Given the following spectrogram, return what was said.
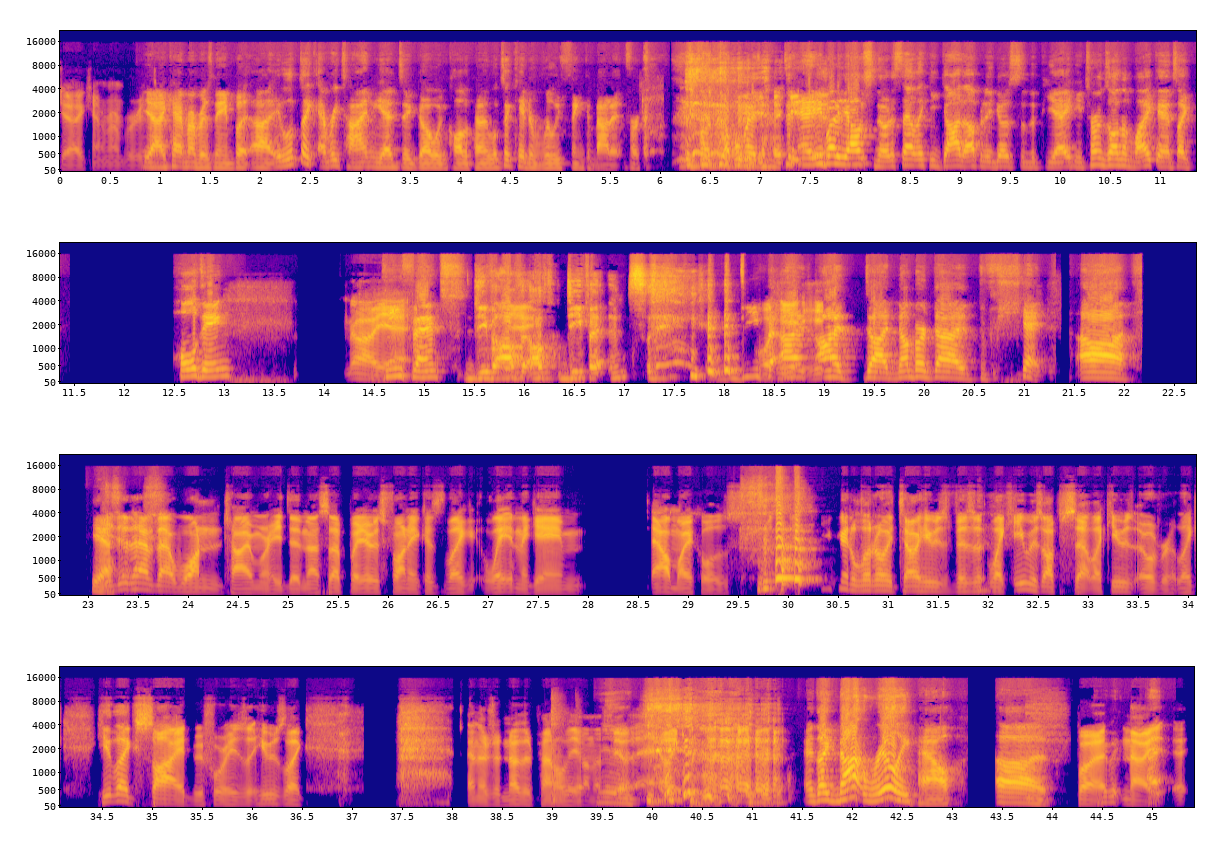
yeah, I can't remember. Either. yeah, I can't remember his name, but uh, it looked like every time he had to go and call the penalty, it looked like he had to really think about it for, for a couple minutes. Yeah, he Did did. anybody else notice that? Like he got up and he goes to the PA, he turns on the mic, and it's like holding Oh yeah. defense, Def- off, off defense. Well, he- he- uh, uh, uh, numbered uh, shit. Uh, yeah, He did have that one time where he did mess up, but it was funny because like late in the game, Al Michaels, you could literally tell he was visit like he was upset, like he was over, like he like sighed before he's he was like, and there's another penalty on the Yeah. field, like, and like not really, pal. Uh, but no, I- it,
